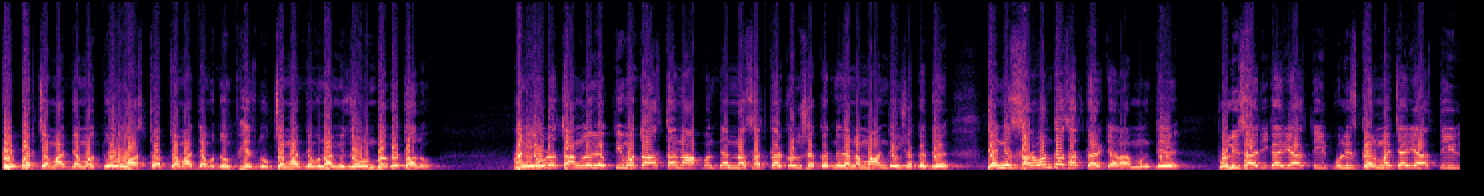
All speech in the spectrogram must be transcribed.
पेपरच्या माध्यमातून व्हॉट्सअपच्या माध्यमातून फेसबुकच्या माध्यमातून आम्ही जवळून बघत आलो. आणि एवढं चांगलं व्यक्तिमत्व असताना आपण त्यांना सत्कार करू शकत नाही त्यांना मान देऊ शकत नाही. त्यांनी सर्वांचा सत्कार केला. मग ते पोलीस अधिकारी असतील पोलीस कर्मचारी असतील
